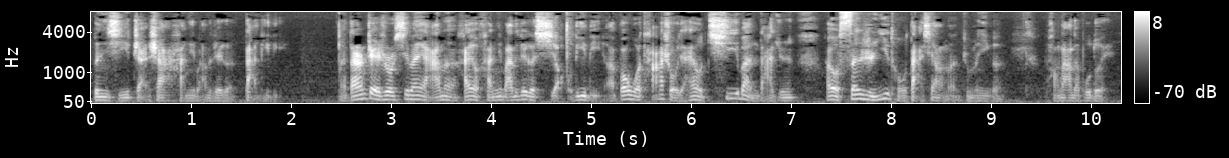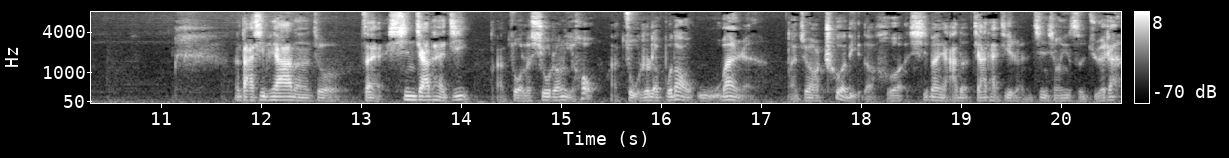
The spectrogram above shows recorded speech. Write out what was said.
奔袭斩杀汉尼拔的这个大弟弟。啊，当然，这时候西班牙呢还有汉尼拔的这个小弟弟啊，包括他手下还有七万大军，还有三十一头大象的这么一个庞大的部队。那大西皮亚呢就在新迦太基啊做了休整以后啊，组织了不到五万人啊，就要彻底的和西班牙的迦太基人进行一次决战。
